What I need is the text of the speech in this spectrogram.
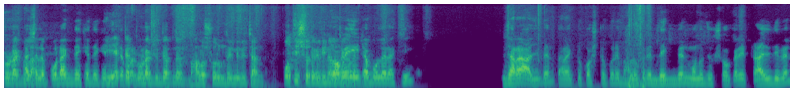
প্রোডাক্ট আসলে প্রোডাক্ট দেখে দেখে এই নিতে একটা প্রোডাক্ট যদি আপনি ভালো শোরুম থেকে নিতে চান পঁচিশশো থেকে তিন হাজার তবে টাকা এইটা বলে রাখি যারা আসবেন তারা একটু কষ্ট করে ভালো করে দেখবেন মনোযোগ সহকারে ট্রায়াল দিবেন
